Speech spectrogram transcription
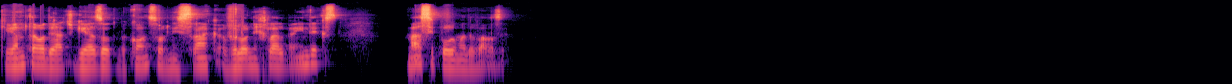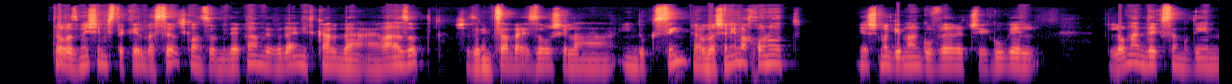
כי גם את ההודעת שגיאה הזאת בקונסול נסרק אבל לא נכלל באינדקס. מה הסיפור עם הדבר הזה? טוב אז מי שמסתכל ב Search Console מדי פעם בוודאי נתקל בהערה הזאת שזה נמצא באזור של האינדוקסים. עכשיו בשנים האחרונות יש מגמה גוברת שגוגל לא מאנדקס עמודים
